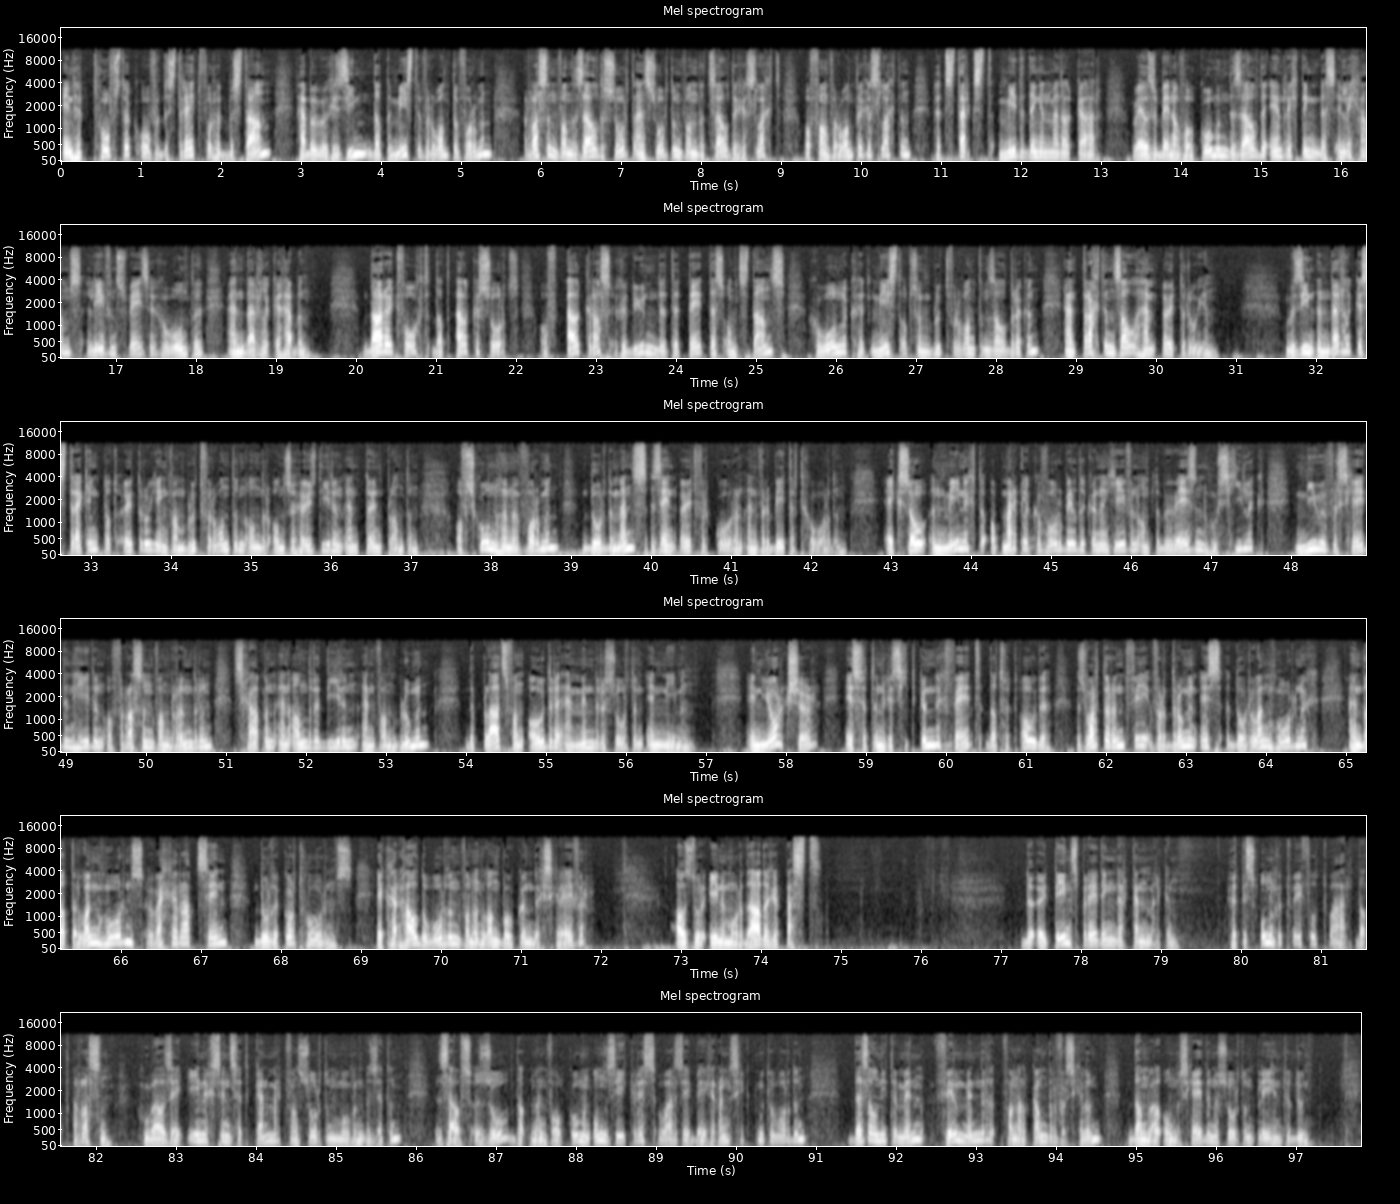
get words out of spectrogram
In het hoofdstuk over de strijd voor het bestaan hebben we gezien dat de meeste verwante vormen, rassen van dezelfde soort en soorten van hetzelfde geslacht of van verwante geslachten, het sterkst mededingen met elkaar, wijl ze bijna volkomen dezelfde inrichting des lichaams, levenswijze, gewoonte en dergelijke hebben. Daaruit volgt dat elke soort of elk ras gedurende de tijd des ontstaans gewoonlijk het meest op zijn bloedverwanten zal drukken en trachten zal hem uit te roeien. We zien een dergelijke strekking tot uitroeiing van bloedverwanten onder onze huisdieren en tuinplanten, ofschoon hunne vormen door de mens zijn uitverkoren en verbeterd geworden. Ik zou een menigte opmerkelijke voorbeelden kunnen geven om te bewijzen hoe schielijk nieuwe verscheidenheden of rassen van runderen, schapen en andere dieren en van bloemen de plaats van oudere en mindere soorten innemen. In Yorkshire is het een geschiedkundig feit dat het oude, zwarte rundvee verdrongen is door langhoornig en dat de langhoorns weggeraapt zijn door de korthoorns. Ik herhaal de woorden van een landbouwkundig schrijver, als door een moorddadige pest. De uiteenspreiding der kenmerken. Het is ongetwijfeld waar dat rassen, hoewel zij enigszins het kenmerk van soorten mogen bezitten, zelfs zo dat men volkomen onzeker is waar zij bij gerangschikt moeten worden, desalniettemin veel minder van elkander verschillen dan wel onderscheidene soorten plegen te doen.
